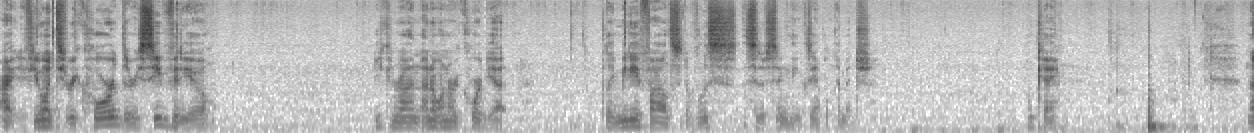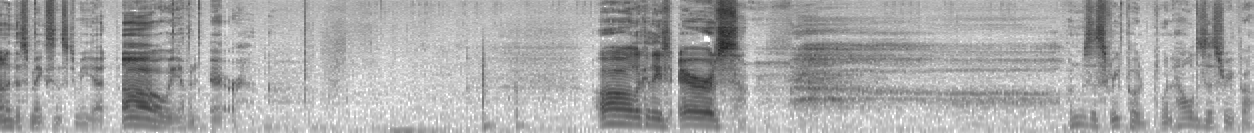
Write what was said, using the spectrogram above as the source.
All right, if you want to record the received video you can run, I don't want to record yet. Play media file instead of list instead of sending the example image. Okay. None of this makes sense to me yet. Oh, we have an error. Oh, look at these errors. When was this repo? When, how old is this repo?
